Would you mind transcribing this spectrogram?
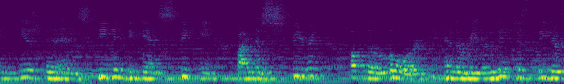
And, and Stephen began speaking by the Spirit of the Lord, and the religious leaders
